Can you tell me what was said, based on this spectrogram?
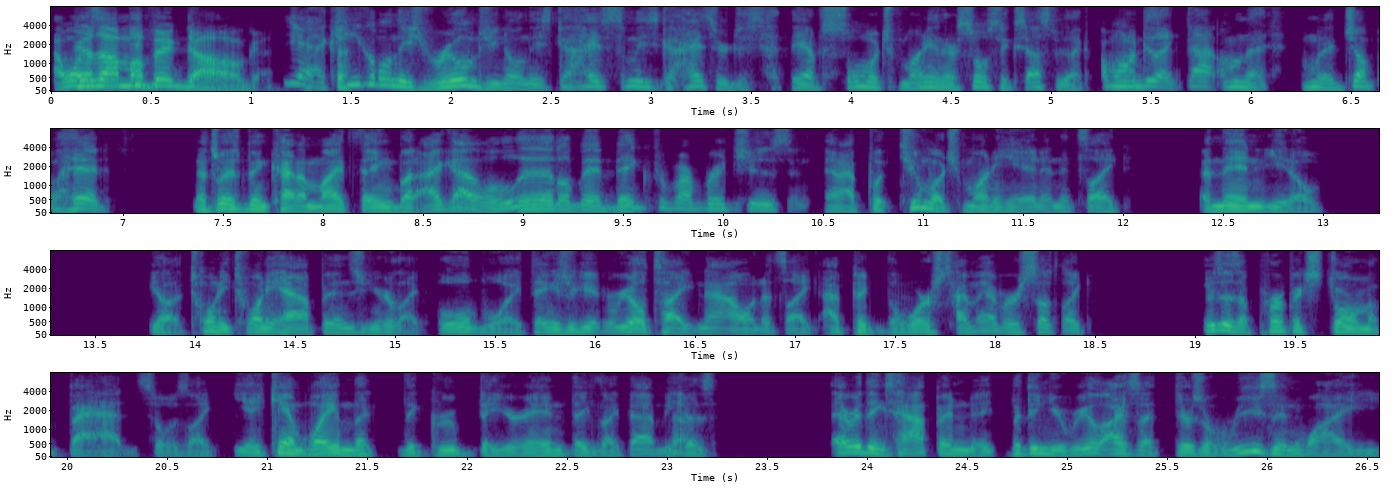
I want Because I'm a big dog. yeah, can you go in these rooms, you know, and these guys, some of these guys are just they have so much money and they're so successful. Like, I want to be like that. I'm gonna, I'm gonna jump ahead. That's always been kind of my thing, but I got a little bit big for my britches and, and I put too much money in. And it's like, and then you know, you know, 2020 happens and you're like, oh boy, things are getting real tight now. And it's like I picked the worst time ever. So it's like this is a perfect storm of bad. So it's like, yeah, you can't blame the, the group that you're in, things like that, No. because everything's happened. Eh, but then you realize that there's a reason why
